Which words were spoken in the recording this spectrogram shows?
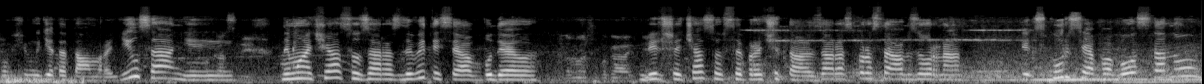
В общем, где-то там родился. Не, нема часу зараз дивитися, буде Я думаю, что пока... більше часу все прочитаю. Зараз просто обзорна екскурсія по Бостону.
